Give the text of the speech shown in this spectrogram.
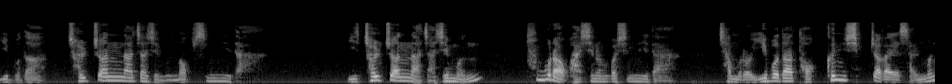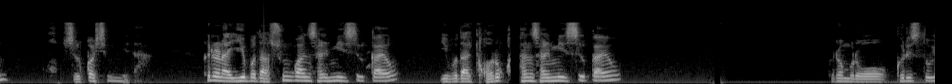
이보다 철저한 낮아짐은 없습니다. 이 철저한 낮아짐은 품으라고 하시는 것입니다. 참으로 이보다 더 큰 십자가의 삶은 없을 것입니다. 그러나 이보다 숭고한 삶이 있을까요? 이보다 거룩한 삶이 있을까요? 그러므로 그리스도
